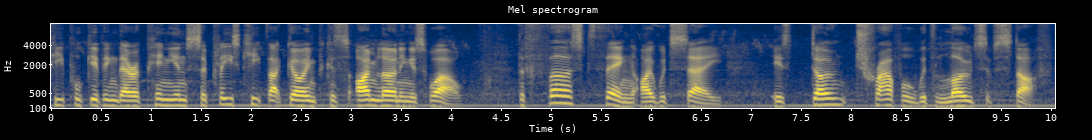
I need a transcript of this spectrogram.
people giving their opinions, so please keep that going because I'm learning as well. The first thing I would say is don't travel with loads of stuff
